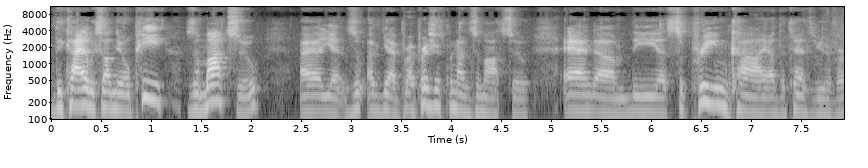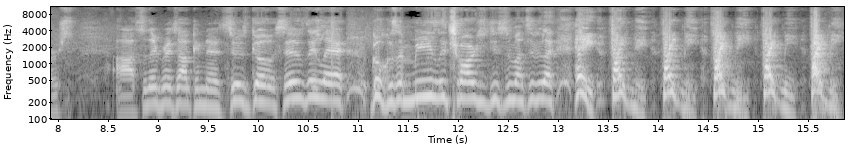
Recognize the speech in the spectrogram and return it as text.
the Kai we saw in the OP, Zamatsu. Uh, yeah, Z- uh, yeah, I'm pretty sure it's pronounced Zamatsu, and um, the uh, Supreme Kai of the 10th universe. Uh, so they're talking. As soon as go, as soon as they land, Goku's immediately charging to Zamatsu, be like, "Hey, fight me, fight me, fight me, fight me, fight me,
